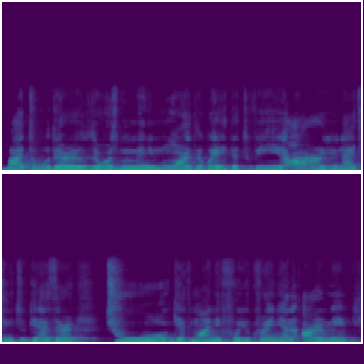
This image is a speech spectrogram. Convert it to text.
but there, there was many more. The way that we are uniting together to get money for Ukrainian army,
